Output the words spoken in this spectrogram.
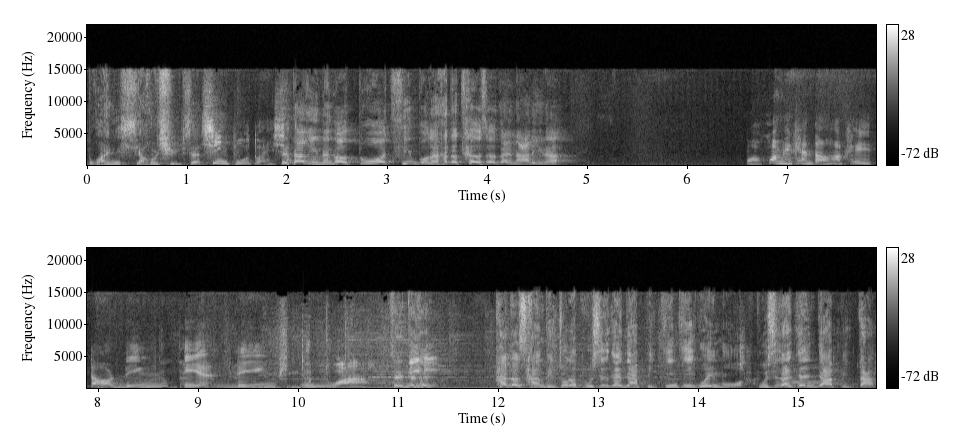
短小取胜。轻薄短小。到底能够多轻薄的？它的特色在哪里呢？哇，画面看到它可以到零点零五啊，这是。它的产品做的不是跟人家比经济规模，不是在跟人家比大，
